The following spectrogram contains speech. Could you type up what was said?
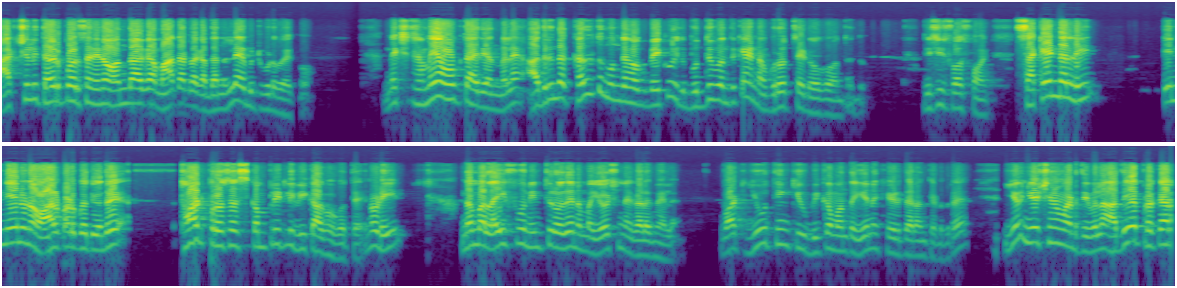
ಆಕ್ಚುಲಿ ಥರ್ಡ್ ಪರ್ಸನ್ ಏನೋ ಅಂದಾಗ ಮಾತಾಡ್ದಾಗ ಅದನ್ನಲ್ಲೇ ಬಿಟ್ಬಿಡ್ಬೇಕು. ನೆಕ್ಸ್ಟ್ ಸಮಯ ಹೋಗ್ತಾ ಇದೆ ಅಂದ್ಮೇಲೆ ಅದರಿಂದ ಕಲ್ತು ಮುಂದೆ ಹೋಗ್ಬೇಕು. ಇದು ಬುದ್ಧಿವಂತಿಕೆ ಅಂಡ್ ನಾವು ಗ್ರೋತ್ ಸೈಡ್ ಹೋಗುವಂತದ್ದು this is first point second ಅಲ್ಲಿ ಇನ್ನೇನು ನಾವು ಹಾಳು ಮಾಡ್ಕೋತೀವಿ ಅಂದ್ರೆ ಥಾಟ್ ಪ್ರೊಸೆಸ್ ಕಂಪ್ಲೀಟ್ಲಿ ವೀಕ್ ಆಗಿ ಹೋಗುತ್ತೆ. ನೋಡಿ, ನಮ್ಮ ಲೈಫ್ ನಿಂತಿರೋದೇ ನಮ್ಮ ಯೋಚನೆಗಳ ಮೇಲೆ. What you think you become ಅಂತ ಏನಕ್ಕೆ ಹೇಳ್ತಾರೆ ಅಂತ ಹೇಳಿದ್ರೆ, ಏನ್ ಯೋಚನೆ ಮಾಡ್ತೀವಲ್ಲ, ಅದೇ ಪ್ರಕಾರ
